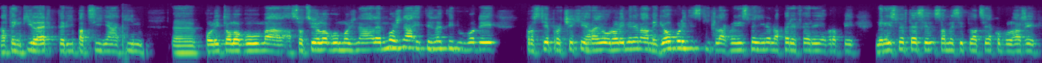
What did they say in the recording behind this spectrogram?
na tenký let, který patří nějakým eh, politologům a, a sociologům možná, ale možná i tyhle ty důvody prostě pro Čechy hrajou roli. My nemáme geopolitický tlak, my nejsme někde na periferii Evropy, my nejsme v té samé situaci jako Bulhaři,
